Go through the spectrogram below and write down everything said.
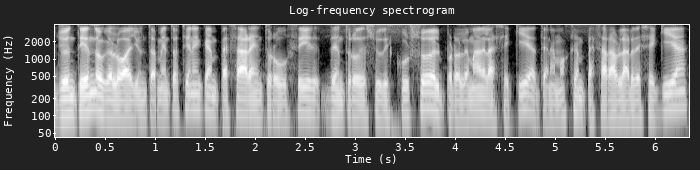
Yo entiendo que los ayuntamientos tienen que empezar a introducir dentro de su discurso el problema de la sequía. Tenemos que empezar a hablar de sequía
